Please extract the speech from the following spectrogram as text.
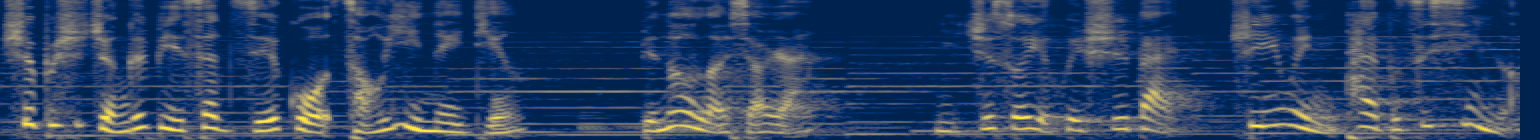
是不是整个比赛的结果早已内定？别闹了，小冉，你之所以会失败，是因为你太不自信了。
